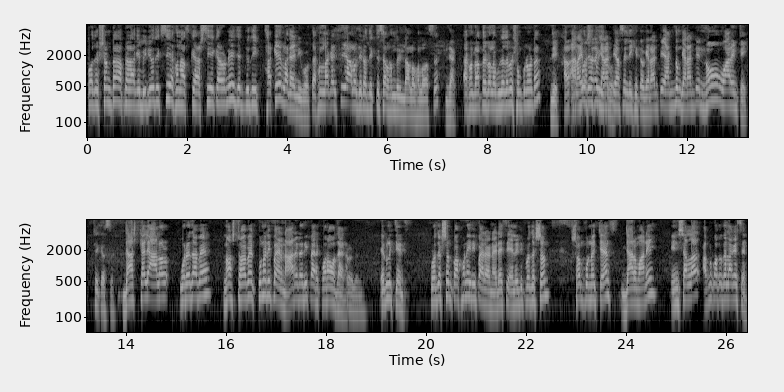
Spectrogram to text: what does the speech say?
প্রজেকশনটা আপনার আগে ভিডিও দেখছি এখন আজকে আসছি এই কারণে যে যদি থাকে লাগাই নিব। এখন লাগাইছি আলো যেটা দেখতেছি আলহামদুলিল্লাহ আলো ভালো আছে। যাক। এখন রাতের বেলা বোঝা যাবে সম্পূর্ণটা। জি। আর- আড়াই বছরের গ্যারান্টি আছে লিখিত গ্যারান্টি একদম গ্যারান্টি নো ওয়ারেন্টি ঠিক আছে। জাস্ট খালি আলো পড়ে যাবে নষ্ট হবে কোনো রিপেয়ার না আর এটা রিপেয়ার করাও যায় না। এগুলি চেঞ্জ প্রজেকশন কখনোই রিপেয়ার হয় না এটা হচ্ছে এলইডি প্রজেকশন সম্পূর্ণ চেঞ্জ যার মানে ইনশাল্লাহ আপনি কততে লাগাইছেন?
